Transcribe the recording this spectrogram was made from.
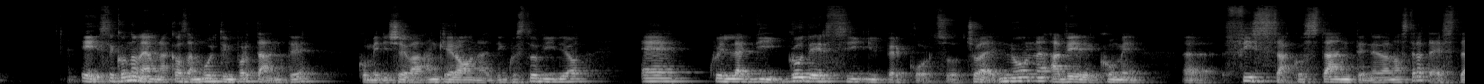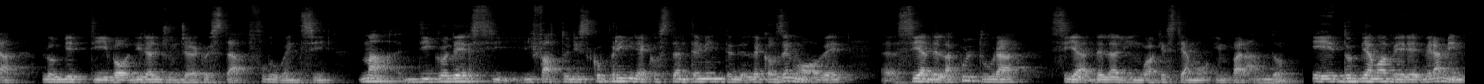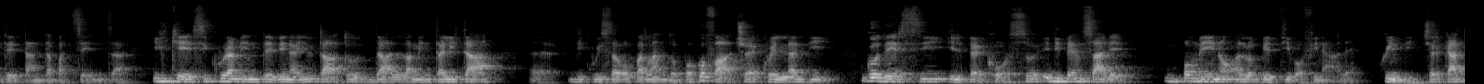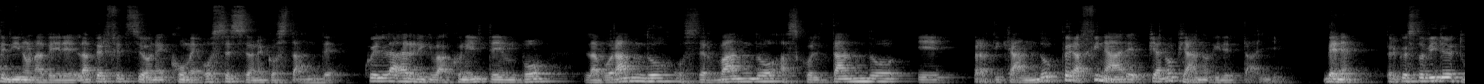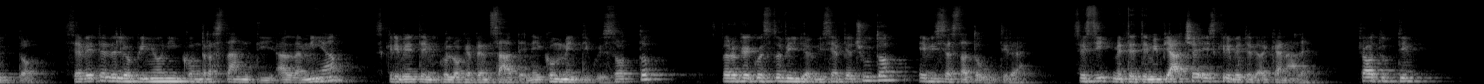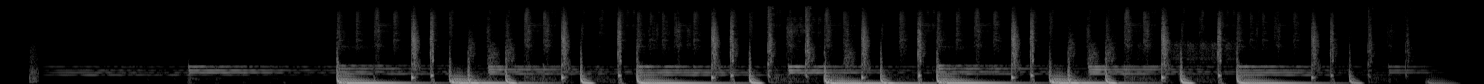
e secondo me una cosa molto importante, come diceva anche Ronald in questo video, è quella di godersi il percorso, cioè non avere come eh, fissa, costante nella nostra testa l'obiettivo di raggiungere questa fluency ma di godersi il fatto di scoprire costantemente delle cose nuove, eh, sia della cultura sia della lingua che stiamo imparando e dobbiamo avere veramente tanta pazienza, il che sicuramente viene aiutato dalla mentalità eh, di cui stavo parlando poco fa, cioè quella di godersi il percorso e di pensare un po' meno all'obiettivo finale. Quindi cercate di non avere la perfezione come ossessione costante, quella arriva con il tempo lavorando, osservando, ascoltando e praticando per affinare piano piano i dettagli. Bene, per questo video è tutto. Se avete delle opinioni contrastanti alla mia, scrivetemi quello che pensate nei commenti qui sotto. Spero che questo video vi sia piaciuto e vi sia stato utile. Se sì, mettete mi piace e iscrivetevi al canale. Ciao a tutti!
